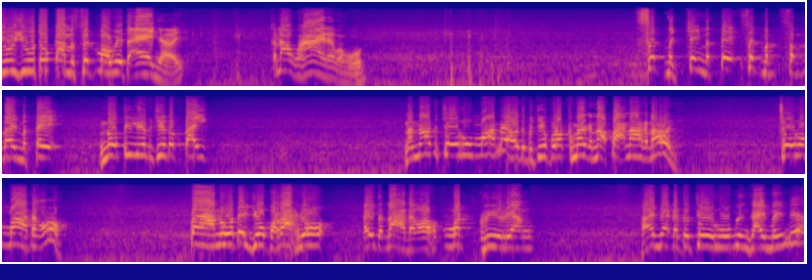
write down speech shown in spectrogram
យូរយូរទៅកម្មសិទ្ធិរបស់វាតែឯងហើយក្តៅក្រហាយដែរបងប្អូនសិទ្ធិបញ្ចេញមតិសិទ្ធិសម្ដែងមតិ នៅទីលានប្រជាធិបតេយ្យណាណាទៅចូលរួមបានដែរឲ្យតែប្រជាប្រដ្ឋខ្មែរគណៈបកណាក៏ដោយចូលរួមបានទាំងអស់ប៉ានោះទៅយកបរះយកអីទៅដាក់ទាំងអស់បិទរៀបរៀងហើយអ្នកដែលទៅចូលរួមនឹងថ្ងៃមិញនេះ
